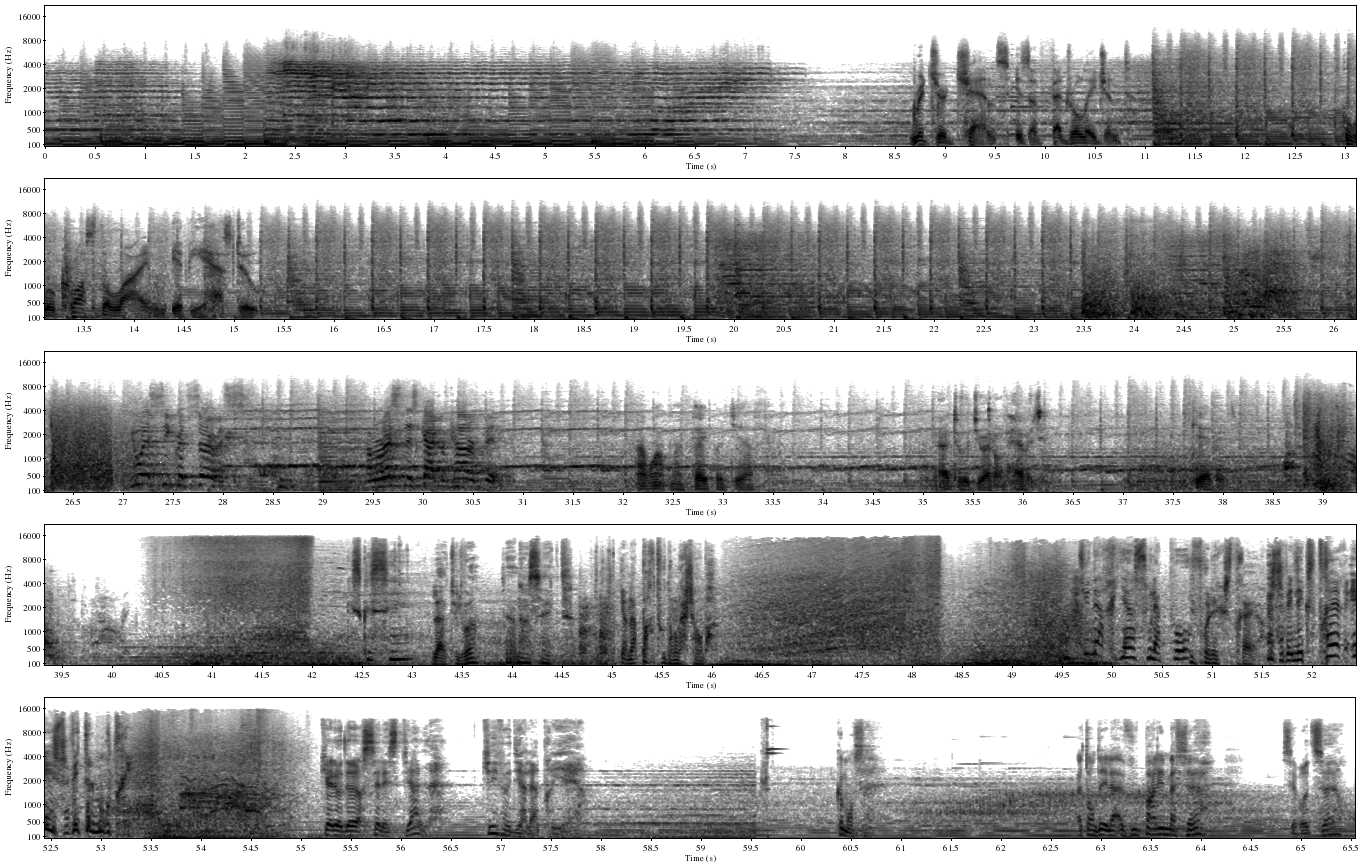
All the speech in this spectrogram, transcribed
Richard Chance is a federal agent who will cross the line if he has to. U.S. Secret Service. I'm arresting this guy for counterfeiting. I want my paper, Jeff. I told you I don't have it. Get it. Qu'est-ce que c'est? Là, tu le vois? C'est un insecte. Il y en a partout dans la chambre. Tu n'as rien sous la peau. Il faut l'extraire. Je vais l'extraire et je vais te le montrer. Quelle odeur célestiale Qui veut dire la prière? Comment ça? Attendez, là, vous parlez de ma sœur? C'est votre sœur?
